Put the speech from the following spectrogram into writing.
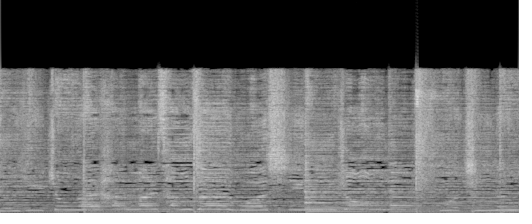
有一种爱还埋藏在我心中我只能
